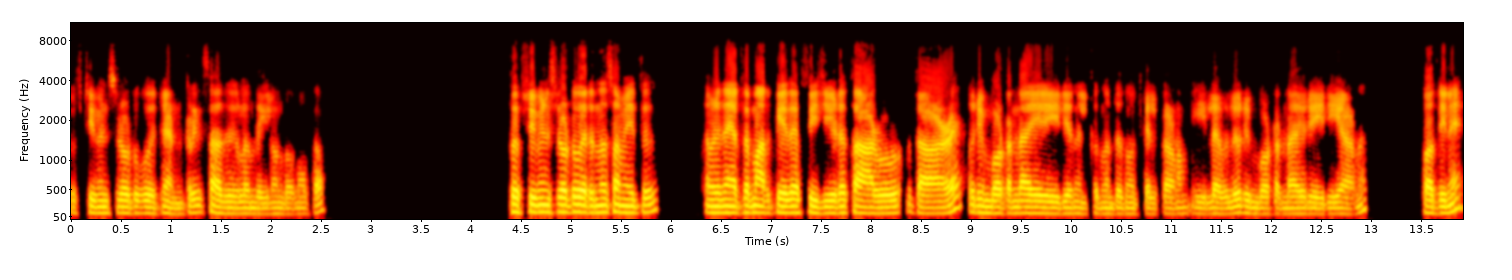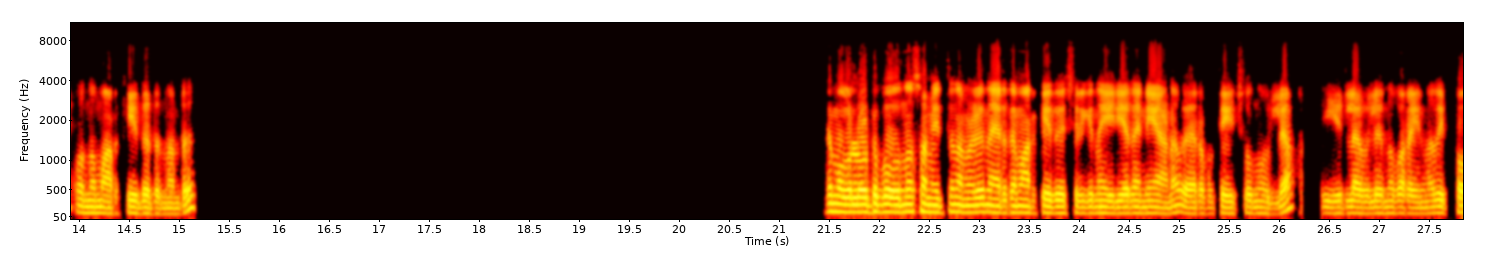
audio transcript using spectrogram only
ഫിഫ്റ്റി മിനിറ്റ്സിലോട്ട് പോയിട്ട് എൻട്രി സാധ്യതകൾ എന്തെങ്കിലും ഉണ്ടോ നോക്കാം. ഫിഫ്റ്റി മിനിറ്റ്സിലോട്ട് വരുന്ന സമയത്ത് നമ്മൾ നേരത്തെ മാർക്ക് ചെയ്ത എഫ് ഇ ജിയുടെ താഴെ താഴെ ഒരു ഇമ്പോർട്ടന്റ് ആയ ഏരിയ നിൽക്കുന്നുണ്ട് നോക്കിയാൽ കാണാം. ഈ ലെവൽ ഒരു ഇമ്പോർട്ടന്റ് ആയ ഒരു ഏരിയ ആണ്. അപ്പൊ അതിനെ ഒന്ന് മാർക്ക് ചെയ്തിടുന്നുണ്ട്. ഇത് മുകളിലോട്ട് പോകുന്ന സമയത്ത് നമ്മൾ നേരത്തെ മാർക്ക് ചെയ്ത് വെച്ചിരിക്കുന്ന ഏരിയ തന്നെയാണ്. വേറെ പ്രത്യേകിച്ചൊന്നുമില്ല ഈ ഒരു ലെവൽ എന്ന് പറയുന്നത് ഇപ്പൊ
